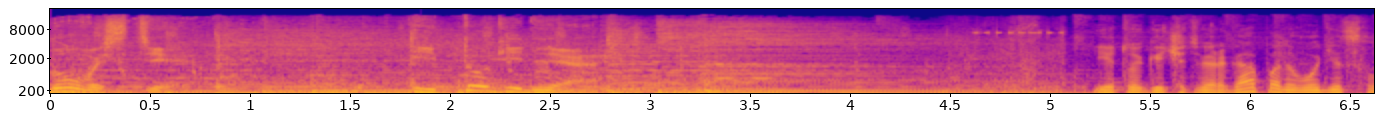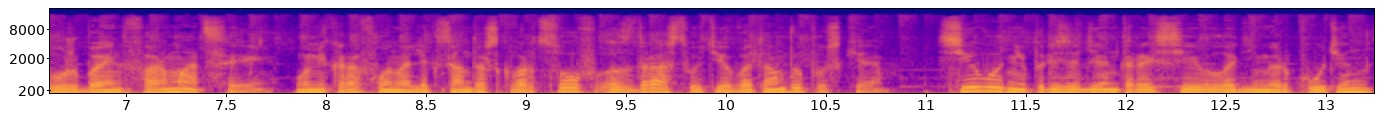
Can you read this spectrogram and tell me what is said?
Новости. Итоги дня. Итоги четверга подводит служба информации. У микрофона Александр Скворцов. Здравствуйте в этом выпуске. Сегодня президент России Владимир Путин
